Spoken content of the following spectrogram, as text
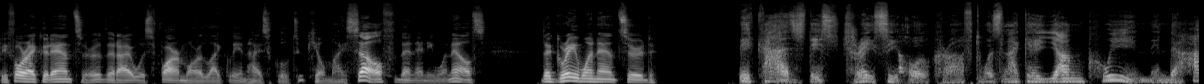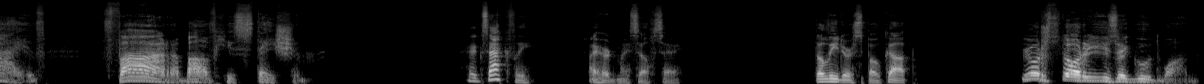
Before I could answer that I was far more likely in high school to kill myself than anyone else, the Grey One answered, Because this Tracy Holcroft was like a young queen in the hive, far above his station. Exactly, I heard myself say. The leader spoke up. Your story is a good one,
